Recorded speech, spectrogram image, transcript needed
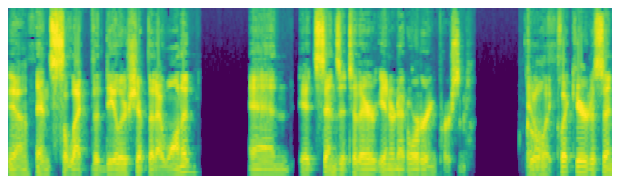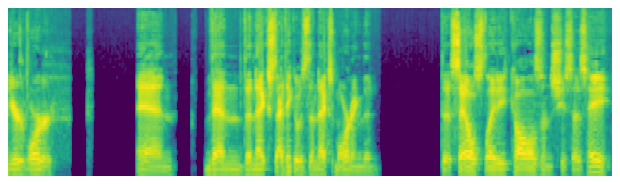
Yeah. And select the dealership that I wanted, and it sends it to their internet ordering person. You know, Cool. like click here to send your order, and then the next, I think it was the next morning, the the sales lady calls and she says, "Hey,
